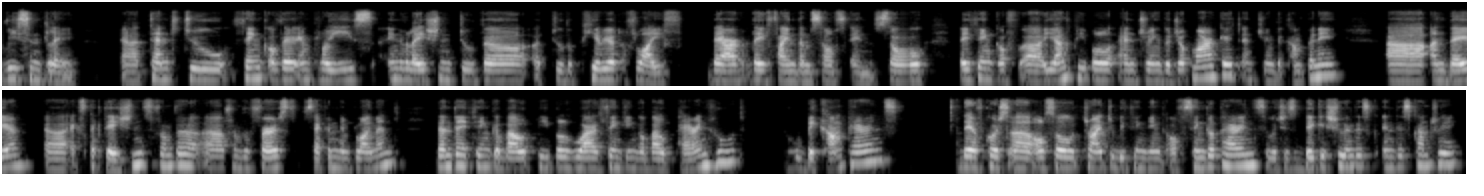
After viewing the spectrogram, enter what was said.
recently uh, tend to think of their employees in relation to the uh, to the period of life they are they find themselves in. So they think of uh, young people entering the job market entering the company uh, and their uh, expectations from the uh, from the first second employment. Then they think about people who are thinking about parenthood who become parents. They of course also try to be thinking of single parents which is a big issue in this in this country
